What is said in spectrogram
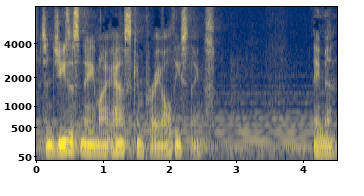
It's in Jesus' name I ask and pray all these things. Amen.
